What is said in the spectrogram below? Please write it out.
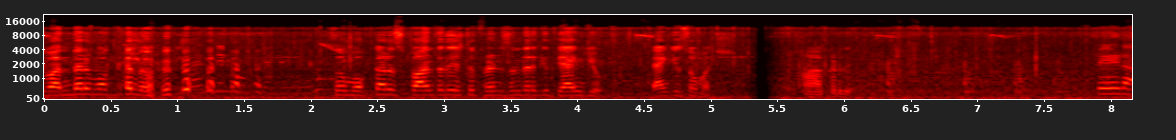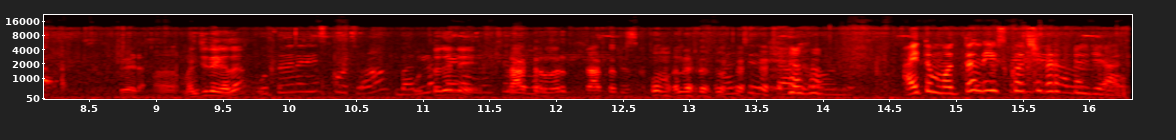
ఇవందరి మొక్కలు. సో మొక్కలు స్పాన్సర్ చేసిన ఫ్రెండ్స్ అందరికి thank you thank you so much అక్కడిది. పేడ. పేడ. మంచిదే కదా? ఉత్తగానే ట్రాక్టర్ వరకు ట్రాక్టర్ తీసుకోమన్నాడు. అయితే మొత్తం తీసుకొచ్చి ఇక్కడ ఫిల్ చేయాలి.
